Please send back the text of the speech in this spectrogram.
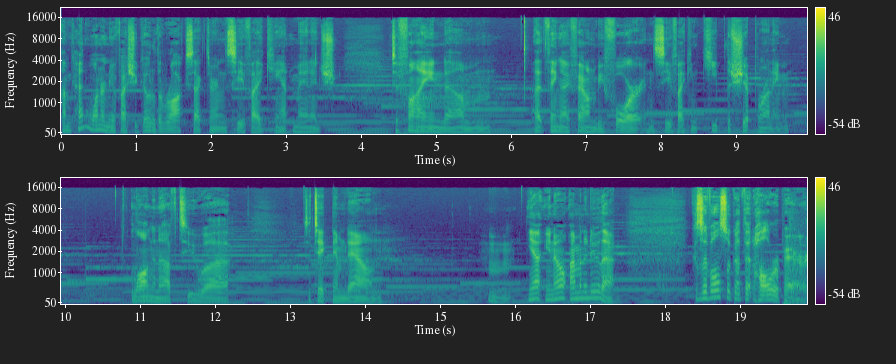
I'm kind of wondering if I should go to the rock sector and see if I can't manage to find um, that thing I found before and see if I can keep the ship running long enough to uh, to take them down. Hmm. Yeah, you know, I'm gonna do that because I've also got that hull repair,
